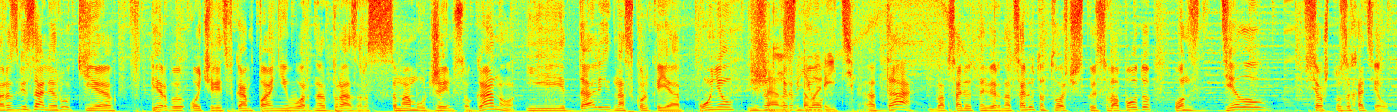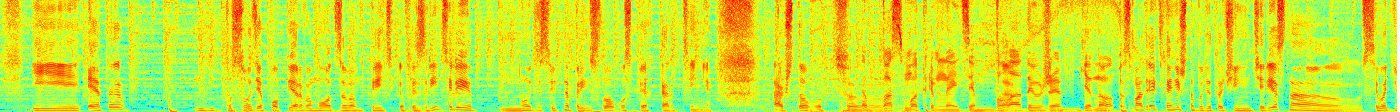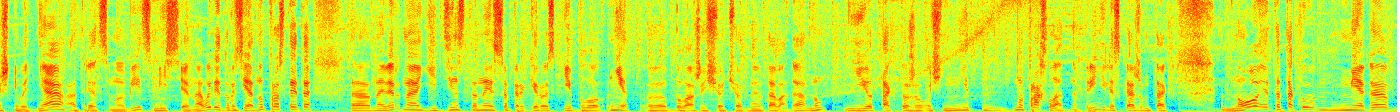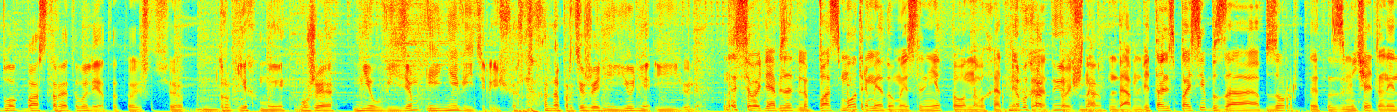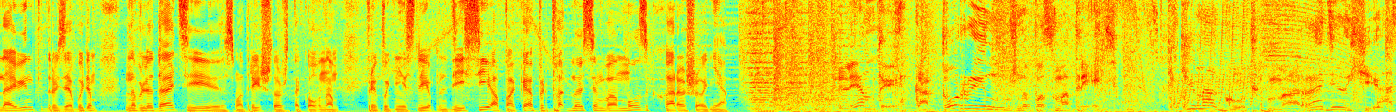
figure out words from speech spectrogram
развязали руки в первую очередь в компании Warner Brothers самому Джеймсу Гану и дали, насколько я понял из Шанс интервью... творить. Да, абсолютно верно. Абсолютно творческую свободу. Он сделал все, что захотел. И это судя по первым отзывам критиков и зрителей, ну, действительно принесло успех картине. Так что вот... Э, Посмотрим на эти да. плоды уже в кино. Посмотреть, конечно, будет очень интересно. С сегодняшнего дня «Отряд самоубийц», «Миссия на вылет», друзья. Ну, просто это, э, наверное, единственные супергеройские блок... Нет, э, была же еще «Черная вдова», да? Ну, ее так тоже очень, не, ну, прохладно приняли, скажем так. Но это такой мега-блокбастер этого лета. То есть других мы уже не увидим увидим и не видели еще на протяжении июня и июля. Ну, сегодня обязательно посмотрим, я думаю. Если нет, то на выходных, на выходных точно. Да. да. Виталий, спасибо за обзор этой замечательной новинки. Друзья, будем наблюдать и смотреть, что же такого нам преподнесли DC. А пока преподносим вам музыку. Хорошего дня. Ленты, которые нужно посмотреть. Киногуд на Радиохит.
